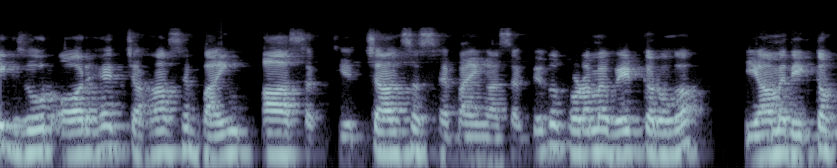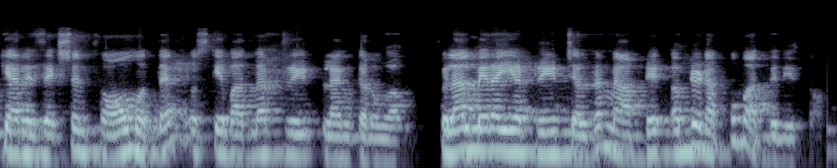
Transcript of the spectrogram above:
एक जोन और है जहाँ से बाइंग आ सकती है चांसेस है बाइंग आ सकती है। तो थोड़ा मैं वेट करूँगा। यहाँ मैं देखता हूँ क्या रिजेक्शन फॉर्म होता है, उसके बाद मैं ट्रेड प्लान करूँगा। फ़िलहाल मेरा यह ट्रेड चल रहा है, मैं अपडेट अपडेट आपको बाद में देता हूँ।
